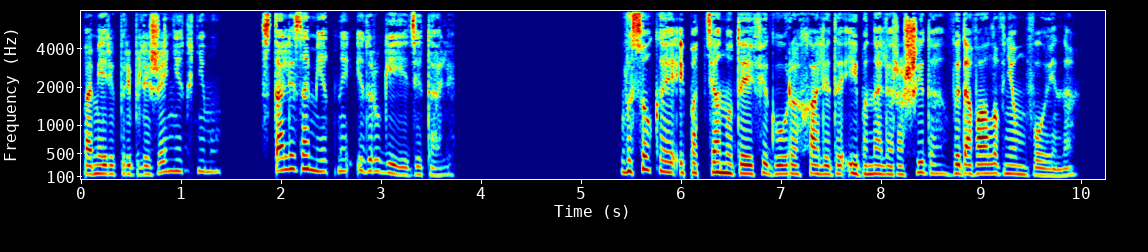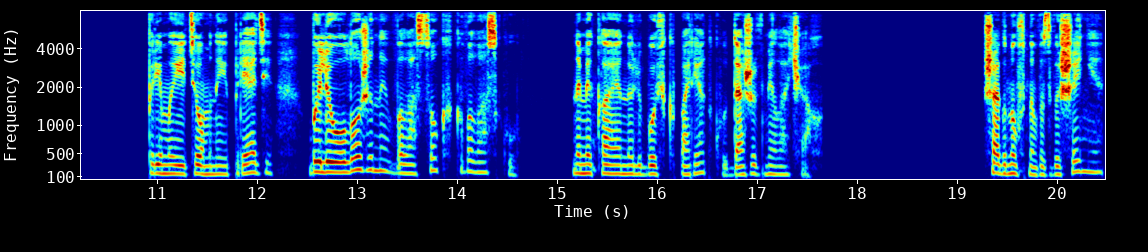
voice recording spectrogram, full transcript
По мере приближения к нему стали заметны и другие детали. Высокая и подтянутая фигура Халида ибн аль-Рашида выдавала в нем воина. Прямые темные пряди были уложены волосок к волоску, намекая на любовь к порядку даже в мелочах. Шагнув на возвышение,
